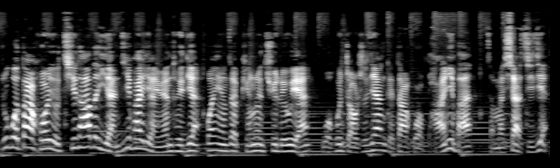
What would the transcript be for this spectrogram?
如果大伙有其他的演技派演员推荐，欢迎在评论区留言，我会找时间给大伙盘一盘。咱们下期见。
